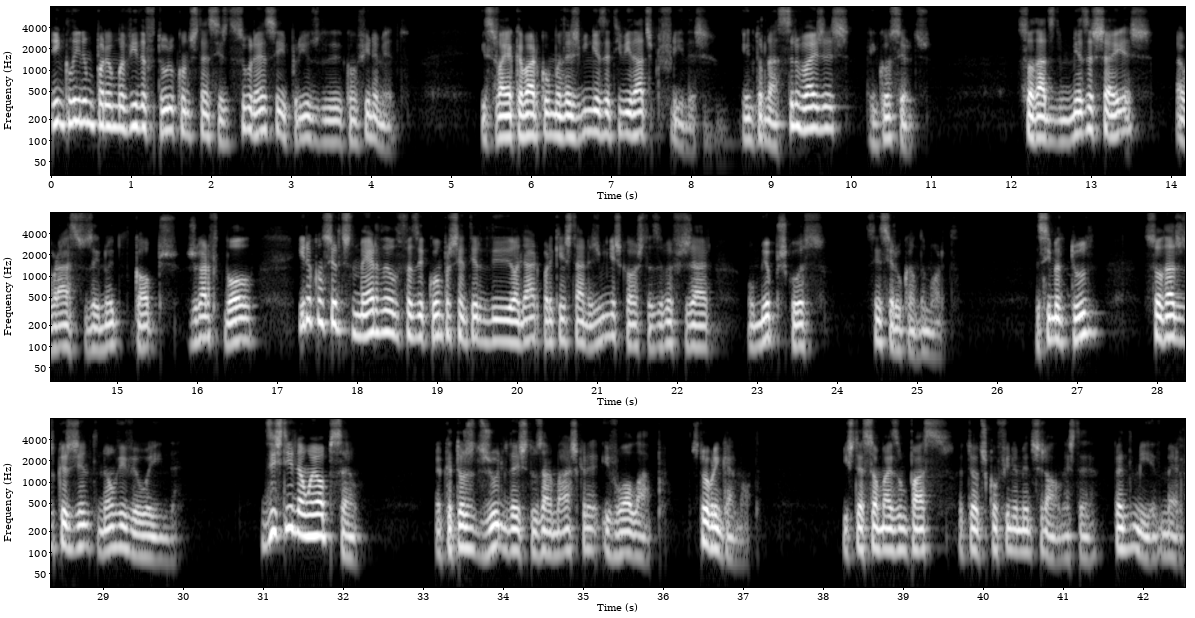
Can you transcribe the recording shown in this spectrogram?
inclino-me para uma vida futura com distâncias de segurança e períodos de confinamento. Isso vai acabar com uma das minhas atividades preferidas: entornar cervejas em concertos. Saudades de mesas cheias, abraços em noite de copos, jogar futebol, ir a concertos de merda ou de fazer compras sem ter de olhar para quem está nas minhas costas a bafejar o meu pescoço sem ser o cão da morte. Acima de tudo, saudades do que a gente não viveu ainda. Desistir não é opção. A 14 de julho deixo de usar máscara e vou ao lapo. Estou a brincar, malta. Isto é só mais um passo até o desconfinamento geral nesta pandemia de merda.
